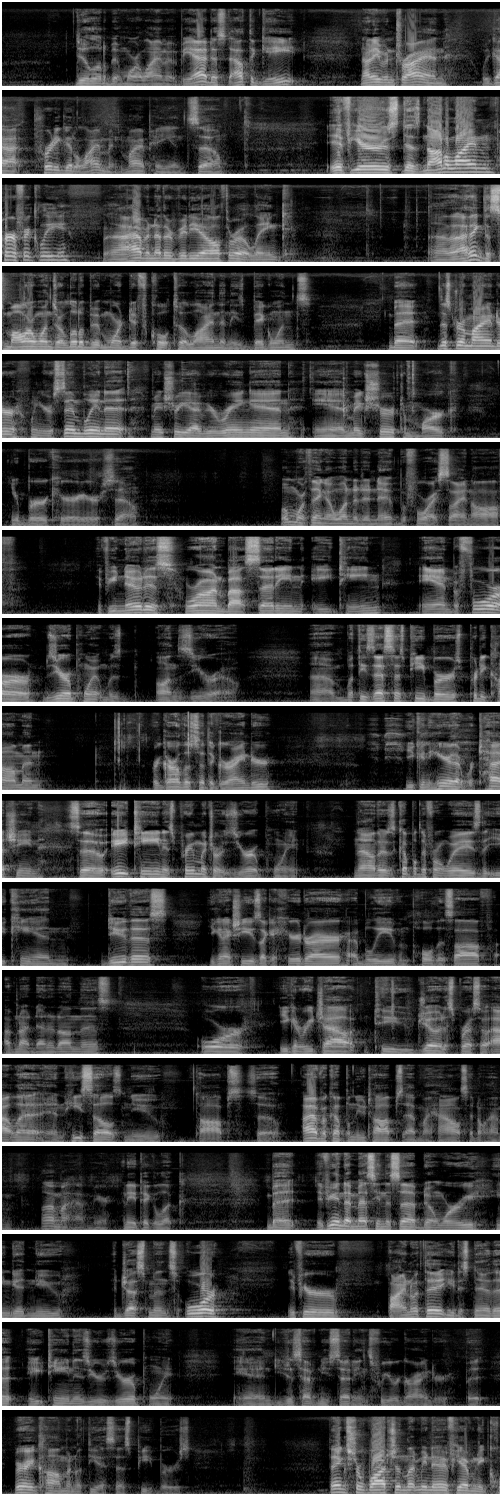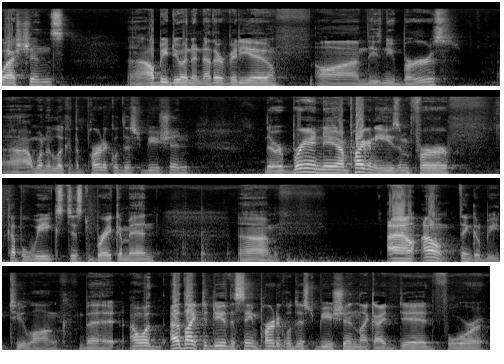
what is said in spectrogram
do a little bit more alignment. But yeah, just out the gate, not even trying, we got pretty good alignment in my opinion. So if yours does not align perfectly, I have another video, I'll throw a link. Uh, I think the smaller ones are a little bit more difficult to align than these big ones. But just a reminder, when you're assembling it, make sure you have your ring in and make sure to mark your burr carrier. So one more thing I wanted to note before I sign off. If you notice, we're on about setting 18 and before our zero point was on zero. Um, with these SSP burrs, pretty common, regardless of the grinder. You can hear that we're touching. So 18 is pretty much our zero point. Now there's a couple different ways that you can do this. You can actually use like a hair dryer, I believe, and pull this off. I've not done it on this. Or you can reach out to Joe at Espresso Outlet and he sells new tops. So I have a couple new tops at my house. I don't have them. Well, I might have them here. I need to take a look. But if you end up messing this up, don't worry. You can get new adjustments. Or if you're fine with it, you just know that 18 is your zero point and you just have new settings for your grinder. But very common with the SSP burrs. Thanks for watching. Let me know if you have any questions. Uh, I'll be doing another video on these new burrs. Uh, I want to look at the particle distribution. They're brand new. I'm probably going to use them for a couple weeks just to break them in. Um, I don't, I don't think it'll be too long, but I would I'd like to do the same particle distribution like I did for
